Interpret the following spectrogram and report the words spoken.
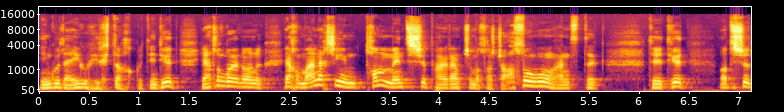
Ингүүд айгүй хэрэгтэй байхгүй тийм. Тэгээд ялангуяа нэг яг манайх шиг юм том менторшип програм ч болохоор ч олон хүн ханддаг. Тэгээд тэгээд одоо шил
